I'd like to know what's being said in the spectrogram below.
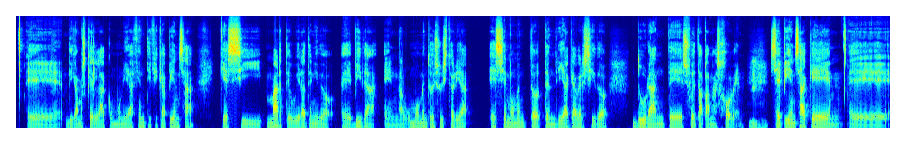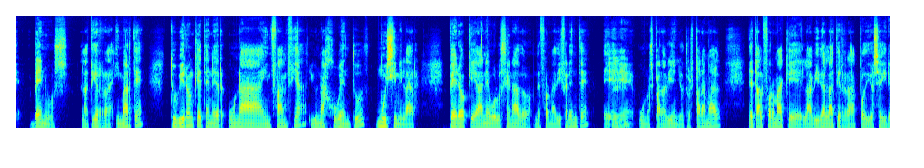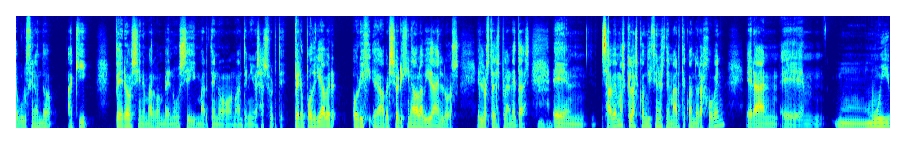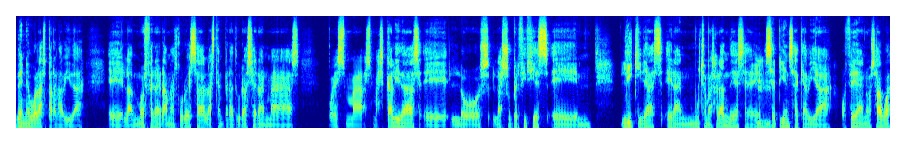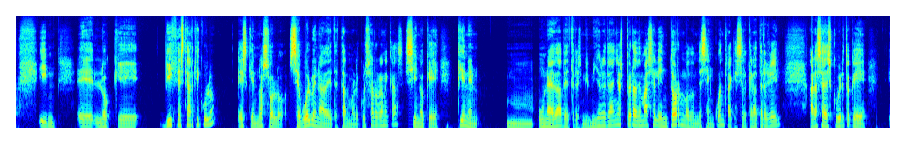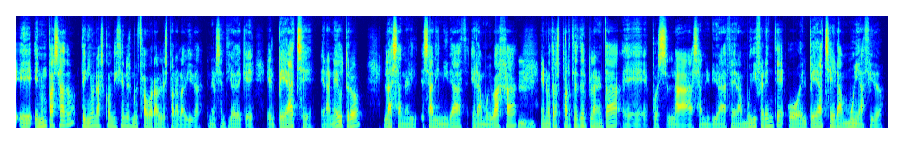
digamos que la comunidad científica piensa que si Marte hubiera tenido vida en algún momento de su historia, ese momento tendría que haber sido durante su etapa más joven. Se piensa que eh, Venus, la Tierra y Marte tuvieron que tener una infancia y una juventud muy similar pero que han evolucionado de forma diferente, eh, unos para bien y otros para mal, de tal forma que la vida en la Tierra ha podido seguir evolucionando aquí, pero sin embargo en Venus y Marte no, no han tenido esa suerte. Pero podría haber haberse originado la vida en los, en los tres planetas. Em, sabemos que las condiciones de Marte cuando era joven eran em, muy benévolas para la vida. Eh, la atmósfera era más gruesa, las temperaturas eran más pues más, más cálidas, eh, los, las superficies eh, líquidas eran mucho más grandes, eh, se piensa que había océanos, agua, y lo que dice este artículo es que no solo se vuelven a detectar moléculas orgánicas, sino que tienen una edad de 3.000 millones de años, pero además el entorno donde se encuentra, que es el cráter Gale, ahora se ha descubierto que eh, en un pasado tenía unas condiciones muy favorables para la vida, en el sentido de que el pH era neutro, la salinidad era muy baja, en otras partes del planeta eh, pues la salinidad era muy diferente o el pH era muy ácido.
